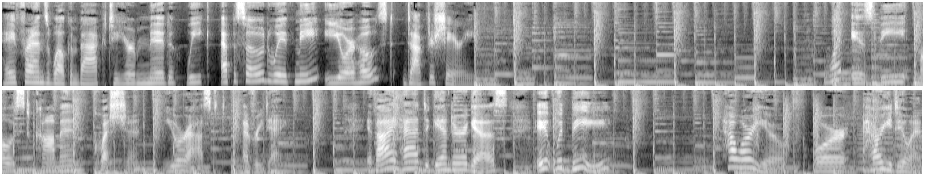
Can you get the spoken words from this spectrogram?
Hey, friends, welcome back to your midweek episode with me, your host, Dr. Sherry. What is the most common question you're asked every day? If I had to gander a guess, it would be How are you? Or How are you doing?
